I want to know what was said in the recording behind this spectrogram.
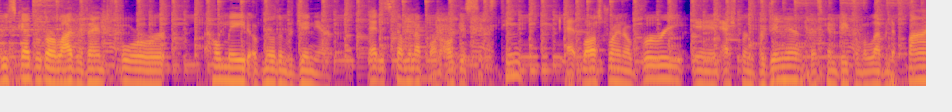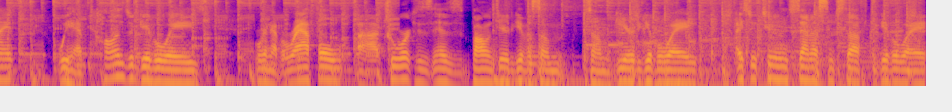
rescheduled our live event for HomeAid of Northern Virginia. That is coming up on August 16th at Lost Rhino Brewery in Ashburn, Virginia. That's going to be from 11 to 5. We have tons of giveaways. We're gonna have a raffle. Uh, Truewerk has, has volunteered to give us some some gear to give away. IsoTune sent us some stuff to give away.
